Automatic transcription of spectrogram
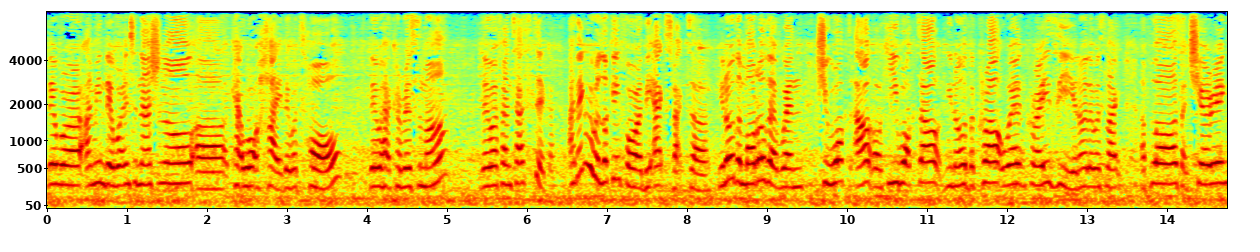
They were, I mean, they were international uh, catwalk height. They were tall. They had charisma. They were fantastic. I think we were looking for the X factor. You know, the model that when she walked out or he walked out, you know, the crowd went crazy. You know, there was like applause, like cheering,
